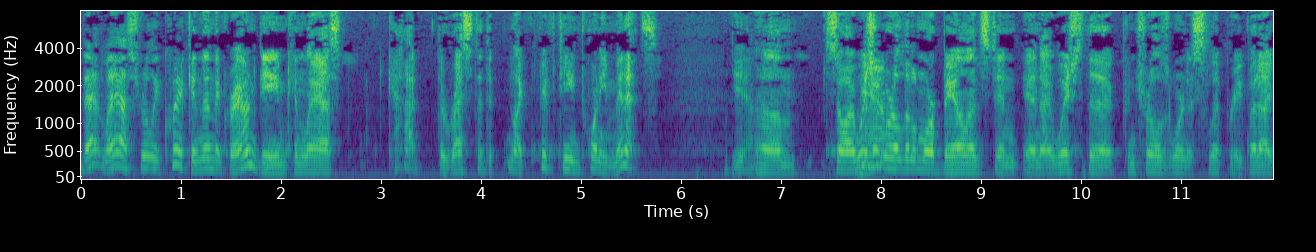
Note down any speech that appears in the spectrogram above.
that lasts really quick, and then the ground game can last, God, the rest of the like 15, 20 minutes. yeah. Um, so I wish Yeah. it were a little more balanced, and, and I wish the controls weren't as slippery. But I,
